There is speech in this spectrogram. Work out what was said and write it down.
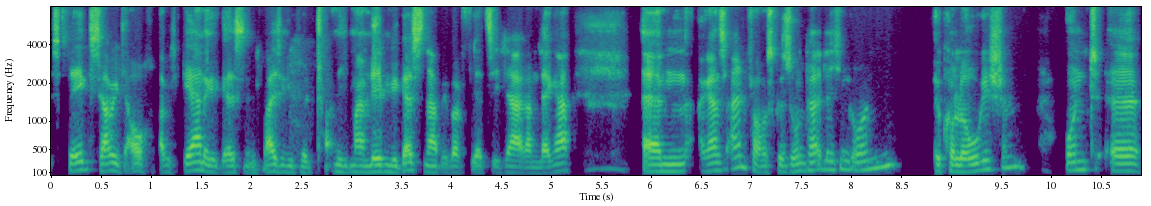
Steaks habe ich auch habe ich gerne gegessen. Ich weiß nicht, wie viele Tonnen ich in meinem Leben gegessen habe, über 40 Jahre länger. Ähm, ganz einfach, aus gesundheitlichen Gründen, ökologischen und äh, äh,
